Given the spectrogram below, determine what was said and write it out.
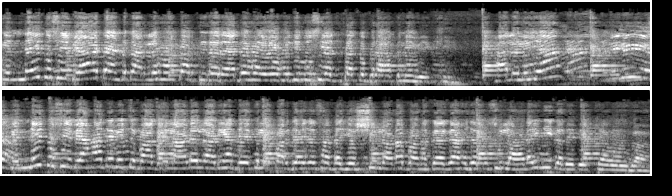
ਕਿੰਨੇ ਤੁਸੀਂ ਵਿਆਹ ਅਟੈਂਡ ਕਰ ਲਏ ਹੁਣ ਧਰਤੀ ਤੇ ਰਹਿੰਦੇ ਹੋਏ ਉਹੋ ਜਿਹੀ ਤੁਸੀਂ ਅੱਜ ਤੱਕ ਬਰਾਤ ਨਹੀਂ ਵੇਖੀ। ਹਾਲੇਲੂਇਆ ਕਿੰਨੇ ਤੁਸੀਂ ਵਿਆਹਾਂ ਦੇ ਵਿੱਚ ਬਾਗੇ ਲਾੜੇ ਲਾੜੀਆਂ ਦੇਖ ਲਏ ਪਰ ਜਿਹੜਾ ਸਾਡਾ ਯਿਸੂ ਲਾੜਾ ਬਣ ਕੇ ਗਿਆ ਜਿਹੜਾ ਤੁਸੀਂ ਲਾੜਾ ਹੀ ਨਹੀਂ ਕਦੇ ਦੇਖਿਆ ਹੋਊਗਾ।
